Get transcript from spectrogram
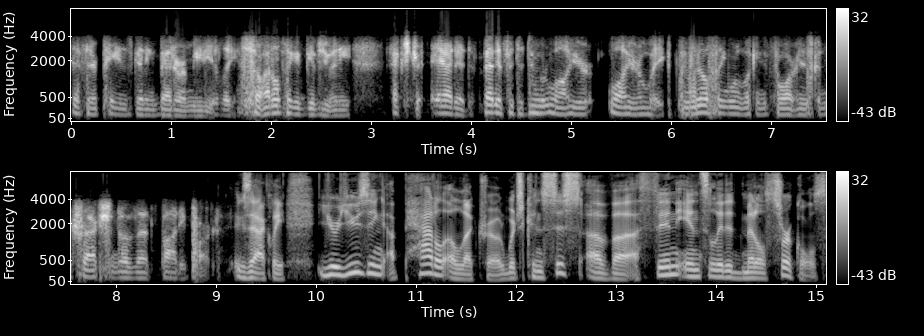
if their pain is getting better immediately. So I don't think it gives you any extra added benefit to do it while you're while you're awake. The real thing we're looking for is contraction of that body part. Exactly. You're using a paddle electrode, which consists of uh, thin insulated metal circles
